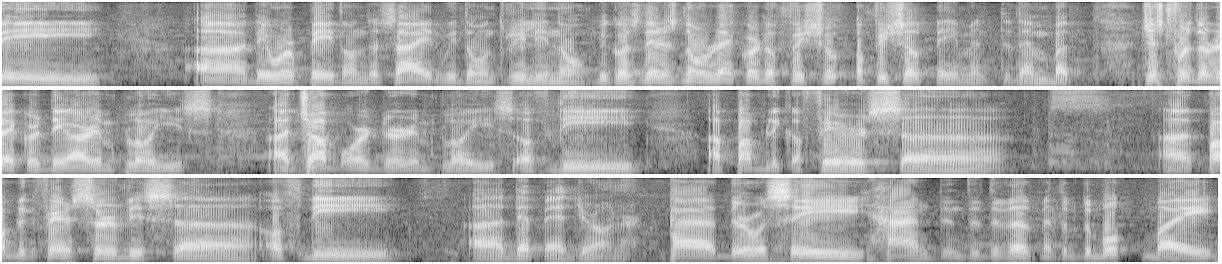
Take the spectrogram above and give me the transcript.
they uh, they were paid on the side. We don't really know because there's no record official official payment to them. But just for the record, they are employees, uh, job order employees of the uh, public affairs uh, uh, public affairs service uh, of the uh, DepEd, Your Honor. Uh, there was a hand in the development of the book by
